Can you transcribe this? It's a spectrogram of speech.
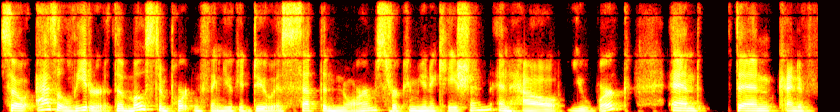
So as a leader, the most important thing you can do is set the norms for communication and how you work. And then kind of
